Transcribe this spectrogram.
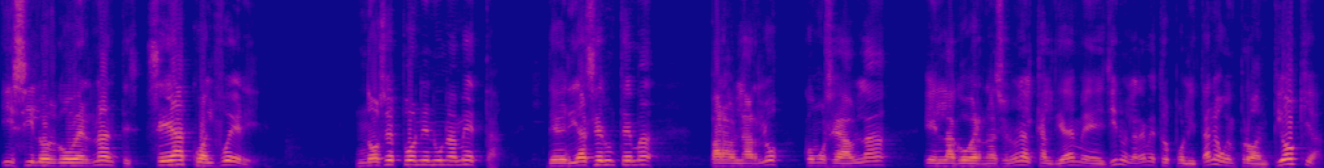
y si los gobernantes, sea cual fuere, no se ponen una meta, debería ser un tema para hablarlo como se habla en la gobernación o en la alcaldía de Medellín o en la área metropolitana o en Pro Antioquia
